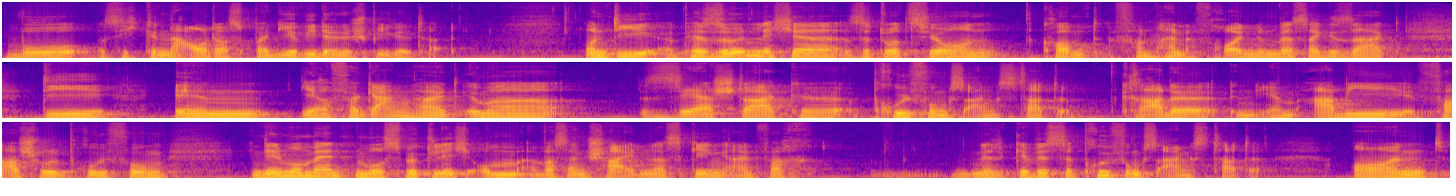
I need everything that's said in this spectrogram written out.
wo sich genau das bei dir wiedergespiegelt hat. Und die persönliche Situation kommt von meiner Freundin besser gesagt, die in ihrer Vergangenheit immer sehr starke Prüfungsangst hatte. Gerade in ihrem Abi, Fahrschulprüfung, in den Momenten, wo es wirklich um was Entscheidendes ging, einfach eine gewisse Prüfungsangst hatte. Und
